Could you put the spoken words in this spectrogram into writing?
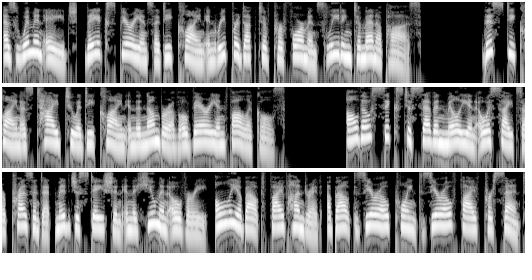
As women age, they experience a decline in reproductive performance leading to menopause. This decline is tied to a decline in the number of ovarian follicles. Although 6 to 7 million oocytes are present at mid-gestation in the human ovary, only about 500 about 0.05%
